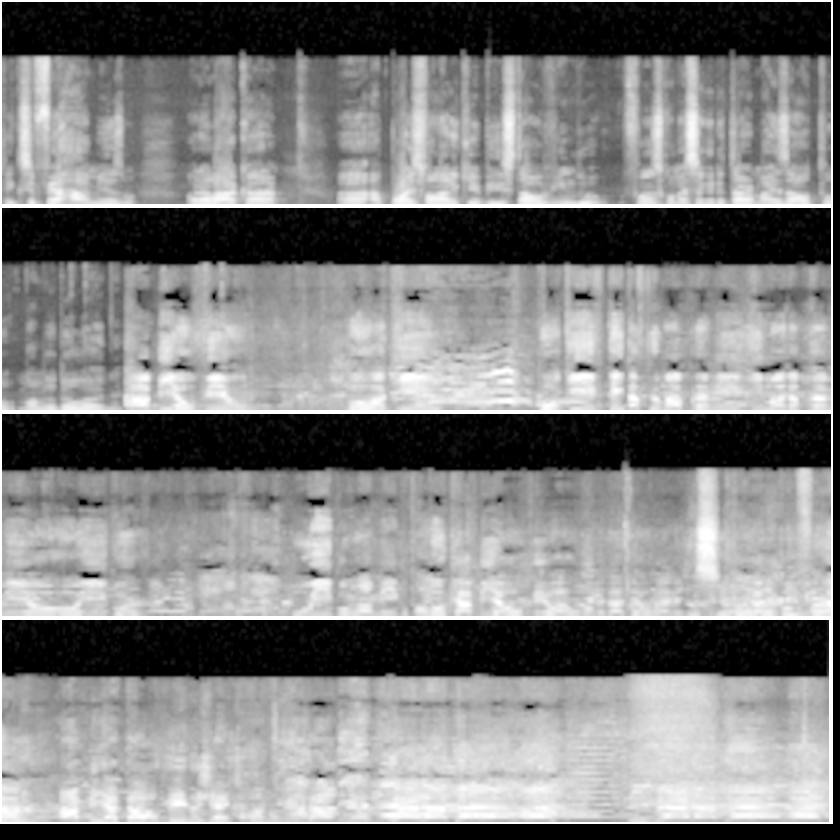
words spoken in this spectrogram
Tem que se ferrar mesmo. Olha lá, cara. Uh, após falar que Bia está ouvindo, fãs começam a gritar mais alto o nome da Deolane. A Bia ouviu? Boa, Gui. Ô, Gui, tenta filmar pra mim e manda pra mim, ô, ô Igor. O Igor, meu amigo, falou que a Bia ouviu o nome da Deolane. Esse Igor vai pro inferno, hein? A Bia tá ouvindo, gente. Vamos gritar. Libera Deolane! Libera Deolane!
